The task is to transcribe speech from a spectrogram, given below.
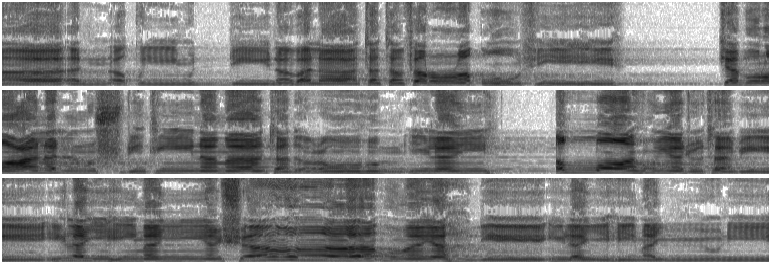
أن أقيموا الدين ولا تتفرقوا فيه كبر على المشركين ما تدعوهم إليه الله يجتبي إليه من يشاء ويهدي إليه من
